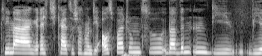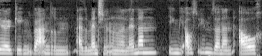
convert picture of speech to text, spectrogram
Klimagerechtigkeit zu schaffen und die Ausbeutung zu überwinden, die wir gegenüber anderen, also Menschen in anderen Ländern irgendwie ausüben, sondern auch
